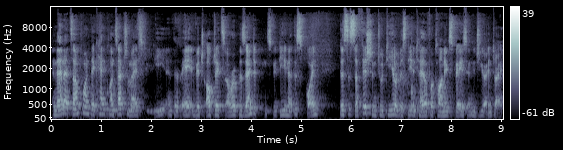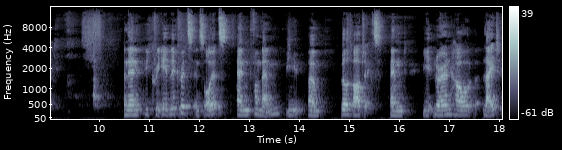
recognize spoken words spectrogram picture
And then at some point, they can conceptualize 3D and the way in which objects are represented in 3D. And at this point, this is sufficient to deal with the entire photonic space in the GR interact. And then we create liquids and solids, and from them we um, build objects. And we learn how light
